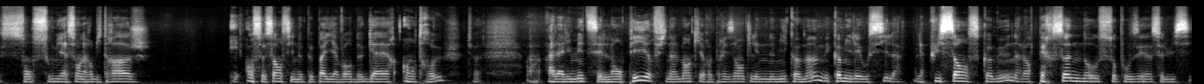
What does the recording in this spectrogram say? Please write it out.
sont soumis à son arbitrage, et en ce sens, il ne peut pas y avoir de guerre entre eux. Tu à la limite, c'est l'Empire finalement qui représente l'ennemi commun, mais comme il est aussi la, puissance commune, alors personne n'ose s'opposer à celui-ci.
